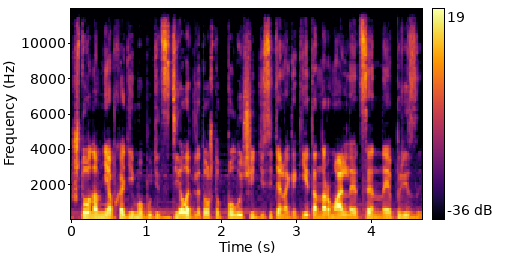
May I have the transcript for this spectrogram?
что нам необходимо будет сделать для того, чтобы получить действительно какие-то нормальные ценные призы.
